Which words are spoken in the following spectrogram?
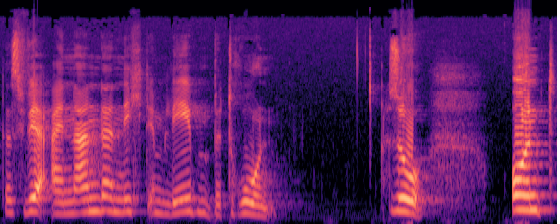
dass wir einander nicht im Leben bedrohen. So, und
